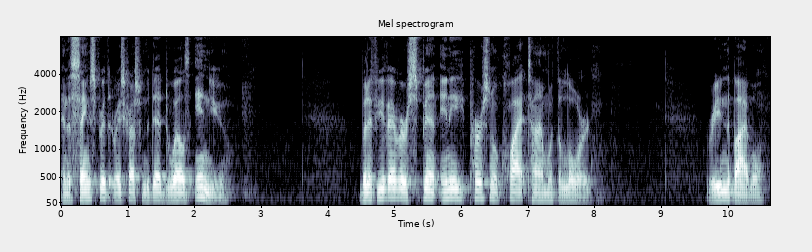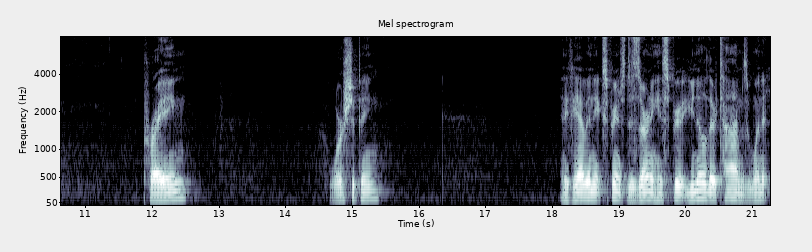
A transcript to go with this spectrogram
and the same Spirit that raised Christ from the dead dwells in you. But if you've ever spent any personal quiet time with the Lord, reading the Bible, praying, worshiping, and if you have any experience discerning His Spirit, you know there are times when it,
